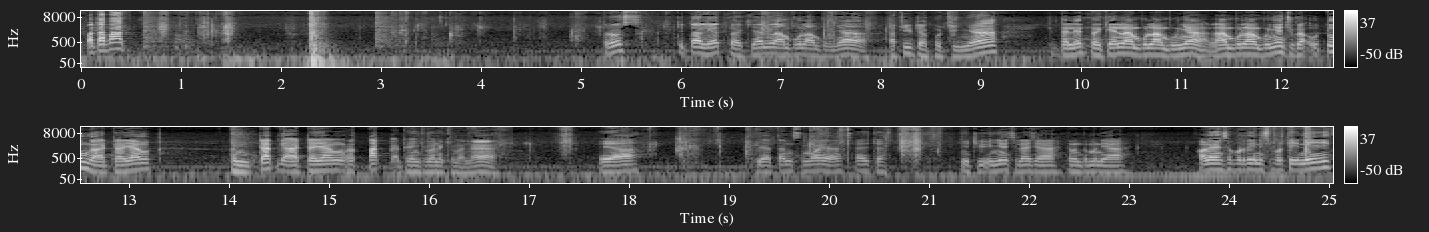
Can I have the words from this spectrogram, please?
pat terus kita lihat bagian lampu-lampunya. Tadi udah bodinya kita lihat bagian lampu-lampunya. Lampu-lampunya juga utuh nggak ada yang bentat nggak ada yang retak nggak ada yang gimana-gimana. Ya. Kelihatan semua ya. Saya sudah videonya jelas ya teman-teman ya. Kalau yang seperti ini seperti ini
